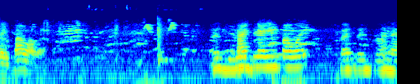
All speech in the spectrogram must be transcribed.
લઈ પાવા હોય કાંઈક એમ પાવ હોય અને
